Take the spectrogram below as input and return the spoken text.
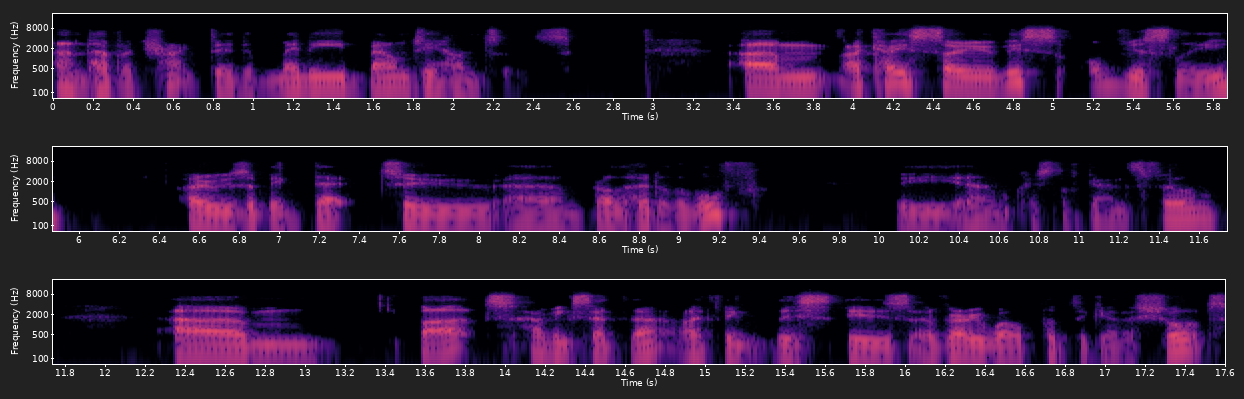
and have attracted many bounty hunters. Um, okay, so this obviously owes a big debt to um, Brotherhood of the Wolf, the um, Christophe Gans film. Um, but having said that, I think this is a very well put together short.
